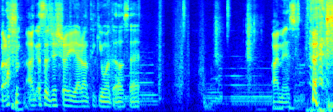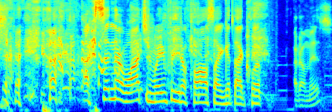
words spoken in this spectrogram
But I'm, I guess I'll just show you. I don't think you want the LSAT. I missed. I was sitting there watching, waiting for you to fall so I could get that clip. I don't miss.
